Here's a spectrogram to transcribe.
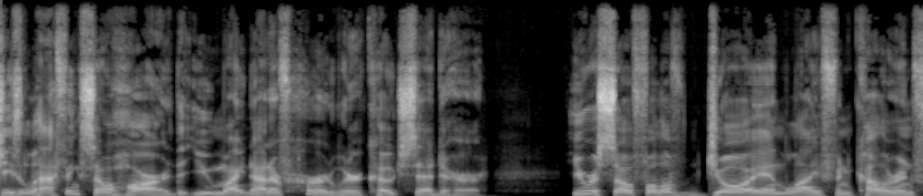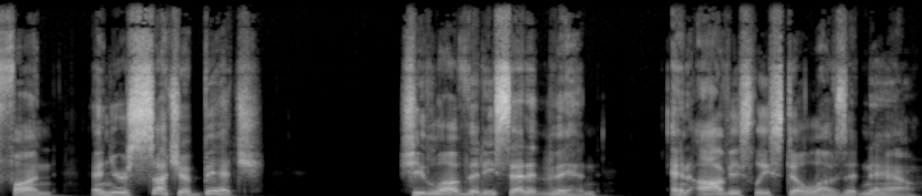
She's laughing so hard that you might not have heard what her coach said to her. You were so full of joy and life and color and fun, and you're such a bitch. She loved that he said it then, and obviously still loves it now.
